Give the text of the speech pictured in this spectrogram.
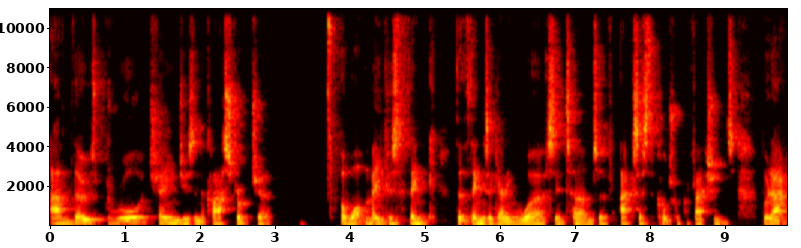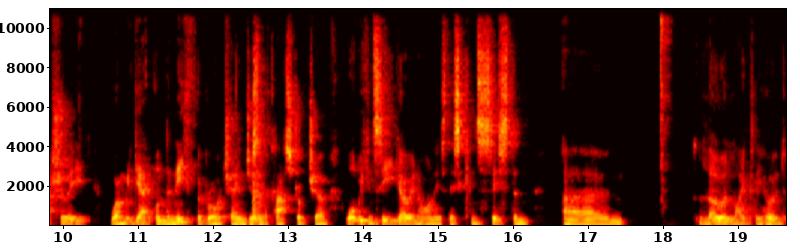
And those broad changes in the class structure are what make us think that things are getting worse in terms of access to cultural professions. But actually, when we get underneath the broad changes in the class structure, what we can see going on is this consistent um, lower likelihood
